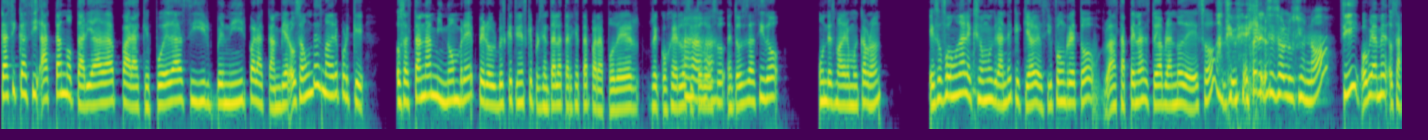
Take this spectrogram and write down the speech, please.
casi, casi acta notariada para que puedas ir, venir para cambiar. O sea, un desmadre porque, o sea, están a mi nombre, pero ves que tienes que presentar la tarjeta para poder recogerlos Ajá, y todo ajá. eso. Entonces ha sido un desmadre muy cabrón. Eso fue una lección muy grande que quiero decir, fue un reto. Hasta apenas estoy hablando de eso. Así de Pero se solucionó. Sí, obviamente, o sea,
